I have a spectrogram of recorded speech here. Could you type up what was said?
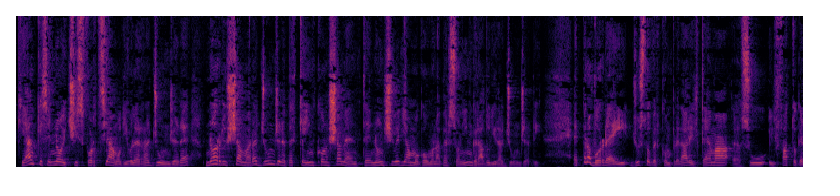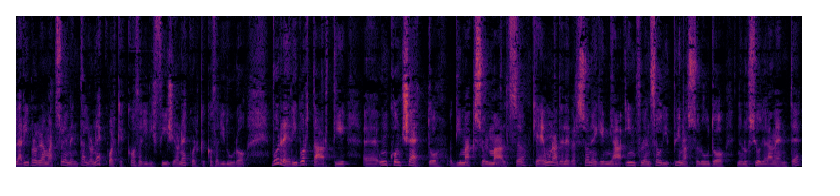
che anche se noi ci sforziamo di voler raggiungere, non riusciamo a raggiungere perché inconsciamente non ci vediamo come una persona in grado di raggiungerli. E però vorrei, giusto per completare il tema eh, sul fatto che la riprogrammazione mentale non è qualcosa di difficile, non è qualcosa di duro, vorrei riportarti eh, un concetto di Maxwell Maltz, che è una delle persone che mi ha influenzato di più in assoluto nello studio della mente,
